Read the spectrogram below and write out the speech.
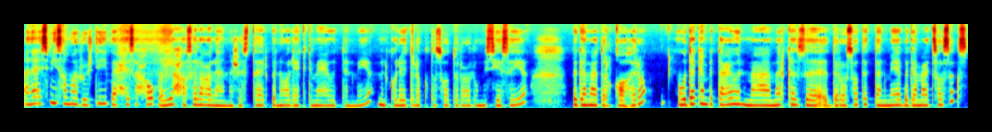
أنا اسمي سمر رشدي باحثة حقوقية حاصلة على ماجستير بالنوع الاجتماعي والتنمية من كلية الاقتصاد والعلوم السياسية بجامعة القاهرة. وده كان بالتعاون مع مركز دراسات التنمية بجامعة ساسكس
